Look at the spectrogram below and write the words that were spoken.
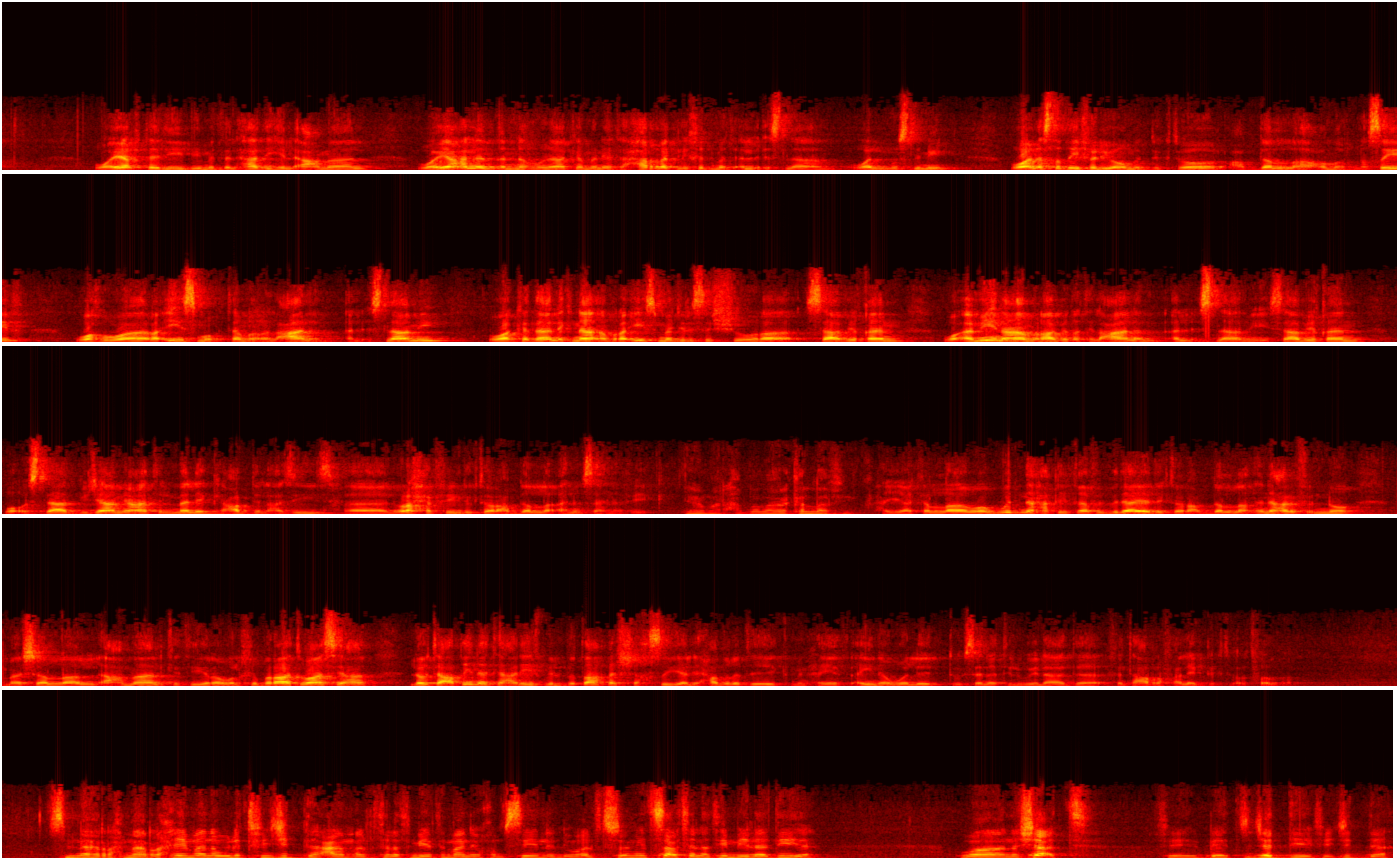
ويقتدي بمثل هذه الأعمال ويعلم أن هناك من يتحرك لخدمة الإسلام والمسلمين. ونستضيف اليوم الدكتور عبد الله عمر نصيف وهو رئيس مؤتمر العالم الإسلامي وكذلك نائب رئيس مجلس الشورى سابقا وأمين عام رابطة العالم الإسلامي سابقا وأستاذ بجامعة الملك عبد العزيز. فنرحب فيك دكتور عبد الله أهلا وسهلا فيك. يا مرحبا بارك الله فيك. حياك الله. وودنا حقيقة في البداية دكتور عبد الله نعرف أنه ما شاء الله الأعمال كثيرة والخبرات واسعة. لو تعطينا تعريف بالبطاقة الشخصية لحضرتك من حيث أين ولدت وسنة الولادة فنتعرف عليك دكتور. تفضل. بسم الله الرحمن الرحيم. أنا ولدت في جدة عام 1358 اللي هو 1939 ميلادية. ونشأت في بيت جدي في جدة.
